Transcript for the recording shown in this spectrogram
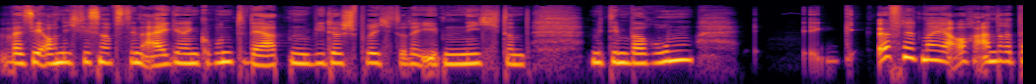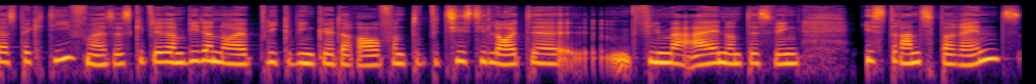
weil sie auch nicht wissen, ob es den eigenen Grundwerten widerspricht oder eben nicht. Und mit dem Warum äh, öffnet man ja auch andere Perspektiven. Also es gibt ja dann wieder neue Blickwinkel darauf und du beziehst die Leute äh, viel mehr ein und deswegen ist Transparenz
